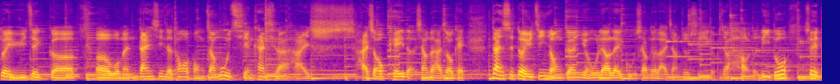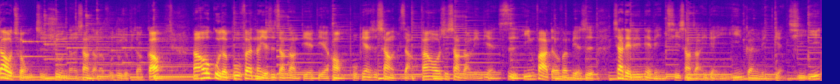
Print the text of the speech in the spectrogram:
对于这个呃我们担心的通货膨胀，目前看起来还是还是 OK 的，相对还是 OK。但是对于金融跟原物料类股，相对来讲就是一个比较好的利多，所以道琼指数呢上涨的幅度就比较高。那欧股的部分呢，也是涨涨跌跌哈，普遍是上涨，泛欧是上涨零点四，英法德分别是下跌零点零七，上涨一点一一跟零点七一。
